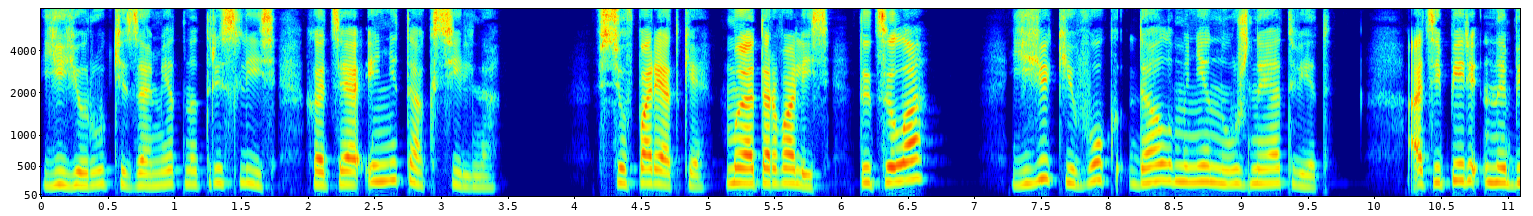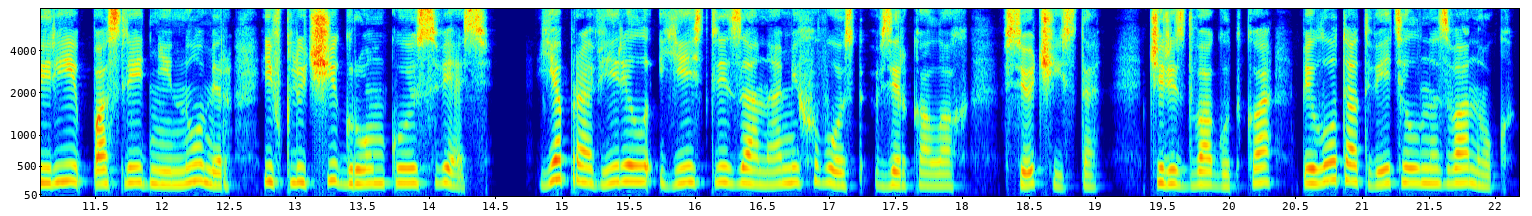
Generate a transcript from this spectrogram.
Ее руки заметно тряслись, хотя и не так сильно. «Все в порядке, мы оторвались. Ты цела?» Ее кивок дал мне нужный ответ. «А теперь набери последний номер и включи громкую связь». Я проверил, есть ли за нами хвост в зеркалах. Все чисто. Через два гудка пилот ответил на звонок.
